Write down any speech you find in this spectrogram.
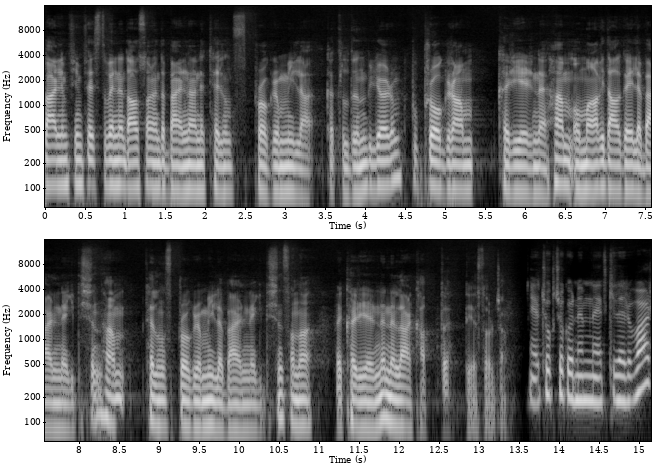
Berlin Film Festivali'ne daha sonra da Berlinale Talents programıyla katıldığını biliyorum. Bu program kariyerine hem o Mavi Dalga ile Berlin'e gidişin hem Talents programıyla Berlin'e gidişin sana ve kariyerine neler kattı diye soracağım. Yani çok çok önemli etkileri var.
